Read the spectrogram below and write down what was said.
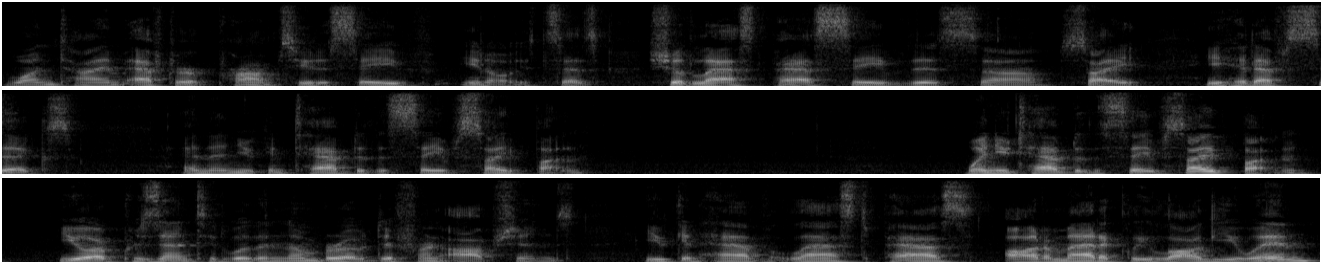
one time after it prompts you to save. You know, it says, should LastPass save this uh, site? You hit F6 and then you can tab to the Save Site button. When you tab to the Save Site button, you are presented with a number of different options. You can have LastPass automatically log you in,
